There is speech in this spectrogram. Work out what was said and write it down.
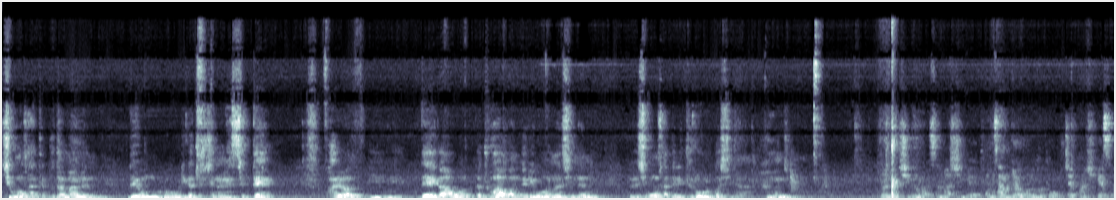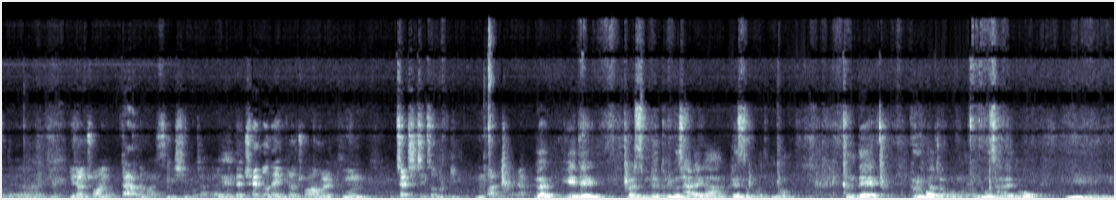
시공사한테 부담하는 내용으로 우리가 추진을 했을 때 과연 이 내가 원, 그러니까 조합원들이 원하시는 그 시공사들이 들어올 것이냐 그 문제입니다. 그런데 지금 말씀하신 게 통상적으로는 도급제 방식에서는 이런 조항이 없다라는 말씀이신 거잖아요. 예. 근데 최근에 이런 조항을 둔 국제 지침서들도 있는 거 아닌가요? 그러니까 이게 이제 말씀드렸던 이 사례가 그랬었거든요. 근데 결과적으로는 이 사례도 이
